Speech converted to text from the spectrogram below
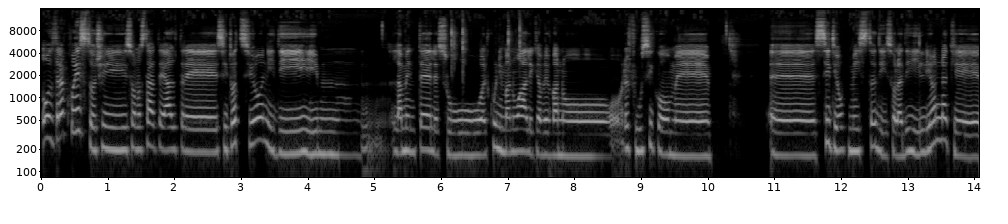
Oltre a questo ci sono state altre situazioni di mh, mm, lamentele su alcuni manuali che avevano refusi come eh, City of Mist di Isola di Illion che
